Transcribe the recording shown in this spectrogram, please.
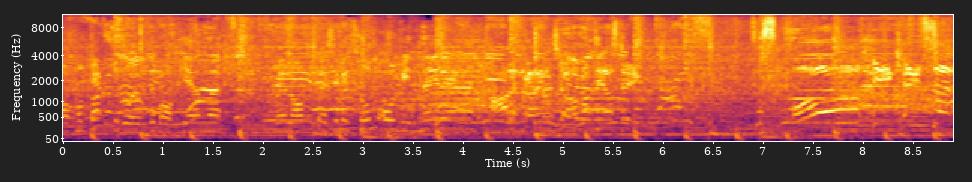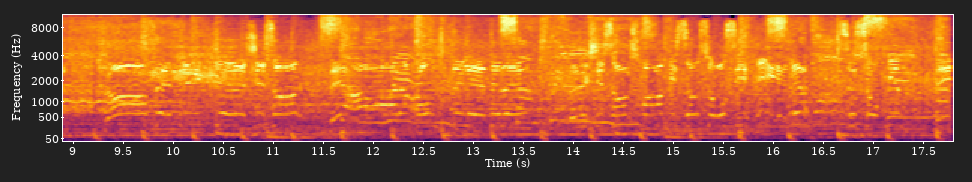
har kontakt, så går vi tilbake igjen med lavt midtsonen og vinner. Ja, det er jo av Mathias Trygg. Og i krysset fra Fredrik Chisar. Det er alltid ledig, det. Fredrik Chisar som har mista så å si hele sesongen i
